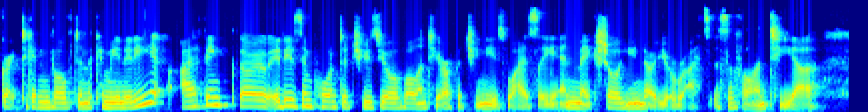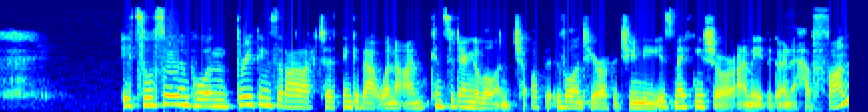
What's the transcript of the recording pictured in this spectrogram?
great to get involved in the community. I think, though, it is important to choose your volunteer opportunities wisely and make sure you know your rights as a volunteer. It's also important, three things that I like to think about when I'm considering a volunteer opportunity is making sure I'm either going to have fun,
